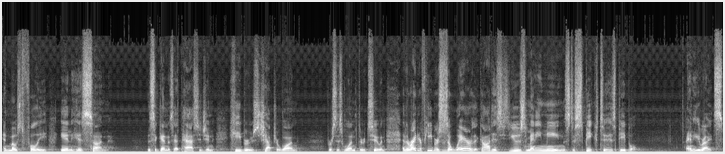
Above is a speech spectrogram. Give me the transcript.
and most fully in his Son. This again is that passage in Hebrews chapter 1, verses 1 through 2. And, and the writer of Hebrews is aware that God has used many means to speak to his people. And he writes,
